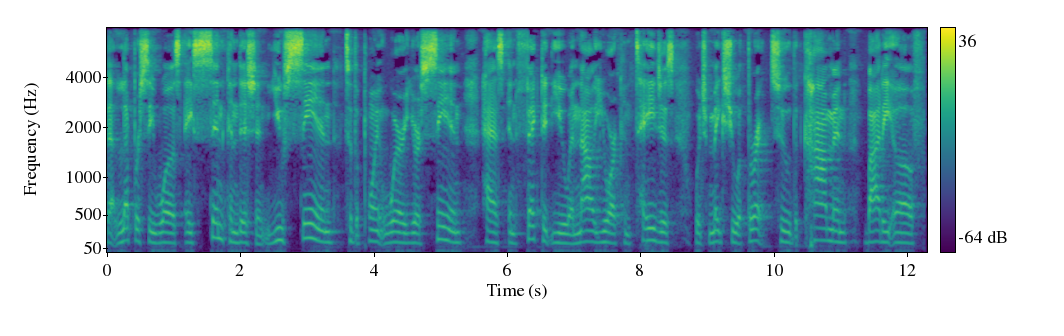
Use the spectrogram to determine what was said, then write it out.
that leprosy was a sin condition. You sin to the point where your sin has infected you, and now you are contagious, which makes you a threat to the common body of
